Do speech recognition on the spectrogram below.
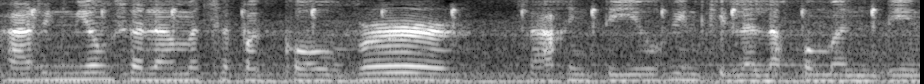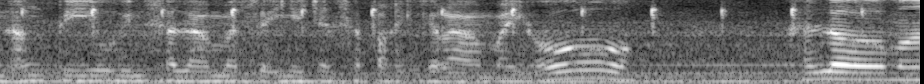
Paring Myong, salamat sa pag-cover sa aking tiyuhin. Kilala ko man din ang tiyuhin. Salamat sa inyo dyan sa pakikiramay. Oh, hello mga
